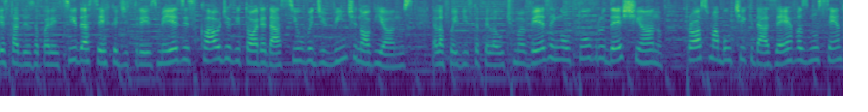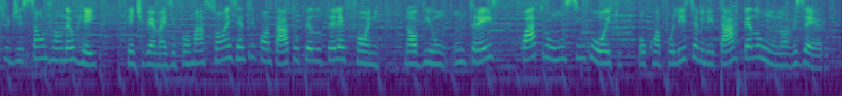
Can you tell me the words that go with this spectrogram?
Está desaparecida há cerca de três meses Cláudia Vitória da Silva, de 29 anos. Ela foi vista pela última vez em outubro deste ano, próximo à Boutique das Ervas, no centro de São João Del Rei. Quem tiver mais informações, entre em contato pelo telefone 9113 4158 ou com a Polícia Militar pelo 190.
